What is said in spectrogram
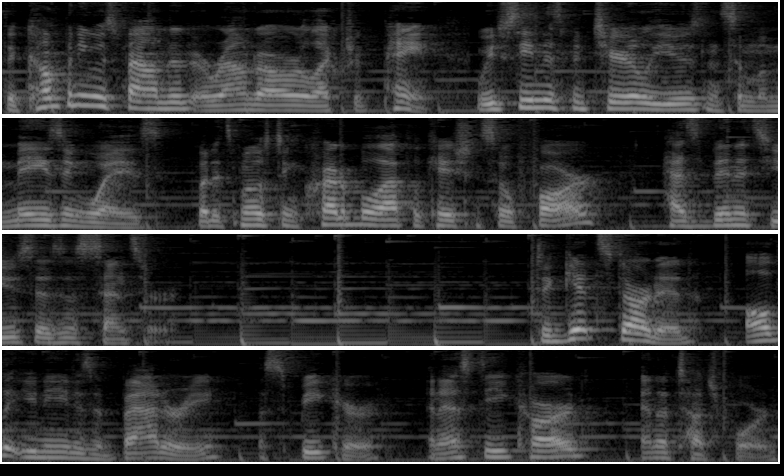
The company was founded around our electric paint. We've seen this material used in some amazing ways, but its most incredible application so far has been its use as a sensor. To get started, all that you need is a battery, a speaker, an SD card, and a touchboard.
